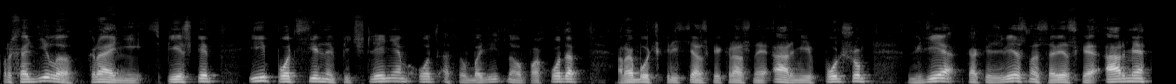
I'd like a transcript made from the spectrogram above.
проходило в крайней спешке и под сильным впечатлением от освободительного похода рабоче-крестьянской Красной Армии в Польшу, где, как известно, советская армия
